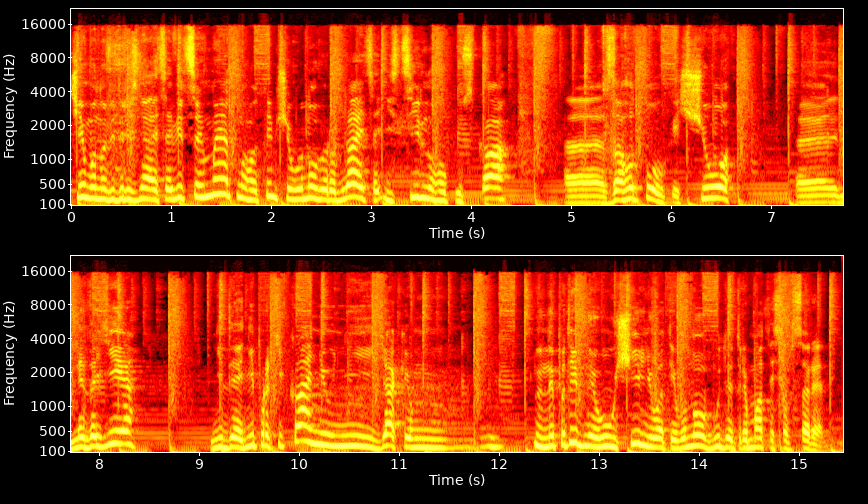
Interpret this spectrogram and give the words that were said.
Чим воно відрізняється від сегментного? Тим, що воно виробляється із цільного куска е, заготовки, що е, не дає ніде ні протіканню, ні яким ну, не потрібно його ущільнювати, воно буде триматися всередині.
